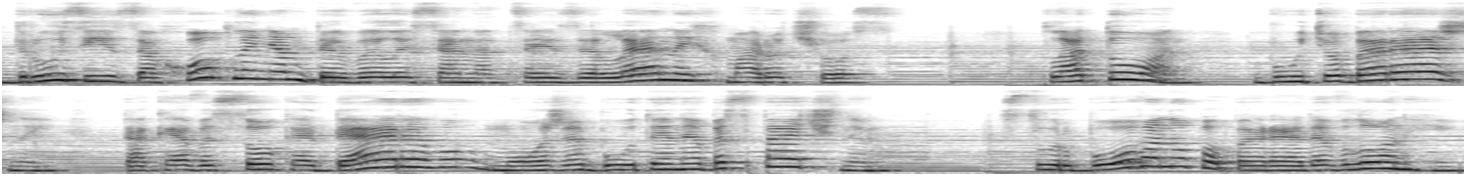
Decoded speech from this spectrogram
Друзі з захопленням дивилися на цей зелений хмарочос. Платон, будь обережний, таке високе дерево може бути небезпечним, стурбовано попередив Лонгі.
